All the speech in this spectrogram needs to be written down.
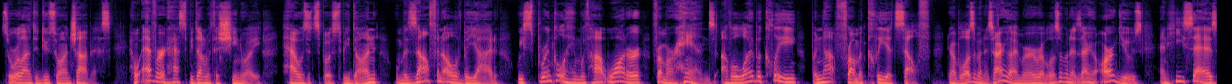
so we're allowed to do so on Shabbos. However, it has to be done with a shinoi. How is it supposed to be done? Umezalfin olive bayad, we sprinkle him with hot water from our hands, avoloi kli, but not from a kli itself. Rabbi Elazar ben Azariah, Rabbi Elazar ben argues, and he says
